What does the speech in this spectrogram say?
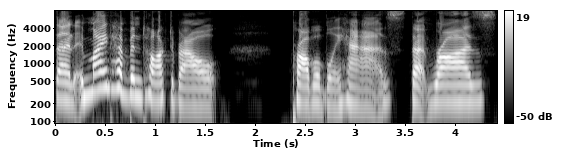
That it might have been talked about, probably has, that Roz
